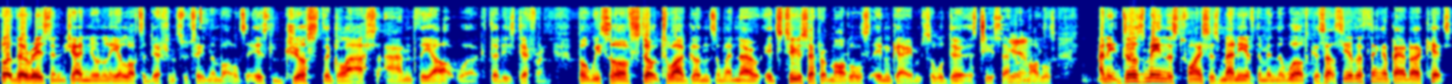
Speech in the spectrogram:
but there isn't genuinely a lot of difference between the models. It is just the glass and the artwork that is different. But we sort of stuck to our guns and went, no, it's two separate models in game, so we'll do it as two separate Yeah. models. And it does mean there's twice as many of them in the world because that's the other thing about our kits.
